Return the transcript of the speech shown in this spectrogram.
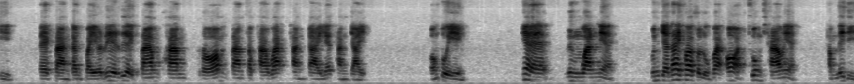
ดี แตกต่างกันไปเรื่อยๆตามความพร้อมตามสภาวะทางกายและทางใจของตัวเอง เนี่ยหนึ่งวันเนี่ย คุณจะได้ข้อสรุปว่าอ้อช่วงเช้าเนี่ยทำได้ดี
